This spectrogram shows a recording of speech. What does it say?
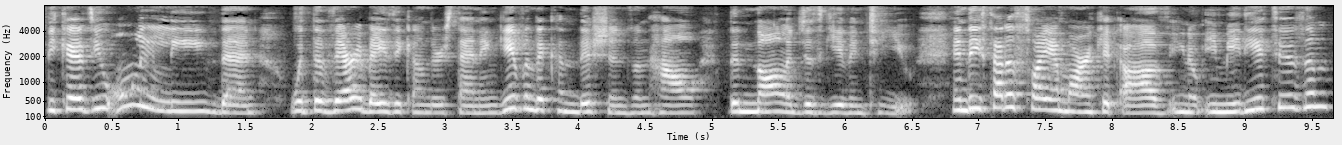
because you only leave then with the very basic understanding given the conditions and how the knowledge is given to you. And they satisfy a market of, you know, immediatism.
